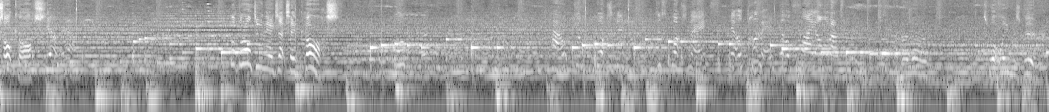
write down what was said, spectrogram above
assault course. Yeah, yeah. Look, they're all doing the exact same course. 嗯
